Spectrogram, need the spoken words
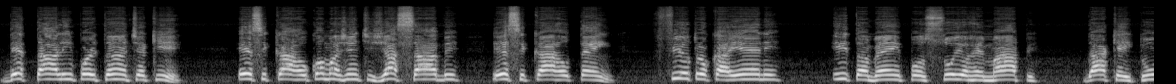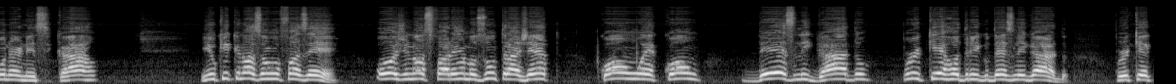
Detalhe importante aqui, esse carro, como a gente já sabe, esse carro tem filtro Cayenne e também possui o remap da K-Tuner nesse carro. E o que, que nós vamos fazer? Hoje nós faremos um trajeto com o Econ desligado. Por que, Rodrigo, desligado? Porque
